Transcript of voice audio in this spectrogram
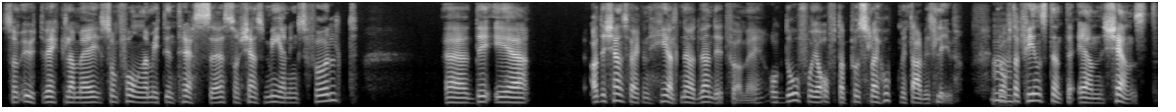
som utvecklar mig, som fångar mitt intresse, som känns meningsfullt. Eh, det är ja, det känns verkligen helt nödvändigt för mig och då får jag ofta pussla ihop mitt arbetsliv. Mm. För ofta finns det inte en tjänst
